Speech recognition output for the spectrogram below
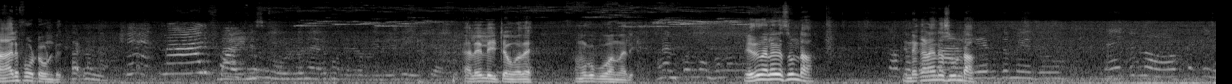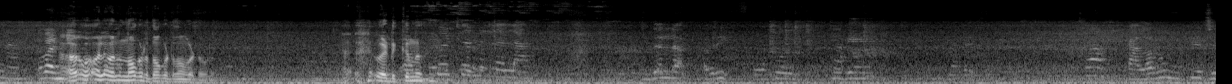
നാല് ഫോട്ടോ ഉണ്ട്. അല്ലേ ലേറ്റ് ആവും. അതെ. നമുക്ക് പോവാം എന്നാൽ. മേതു നല്ല രസമുണ്ടാ? എന്നെ കാണാൻ രസമുണ്ടാ? നോക്കട്ടെ നോക്കട്ടെ നോക്കട്ടെ എടുക്കുന്നത്. കളറ് വെച്ചു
